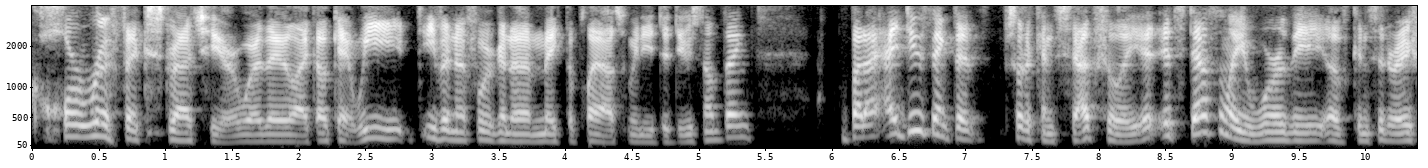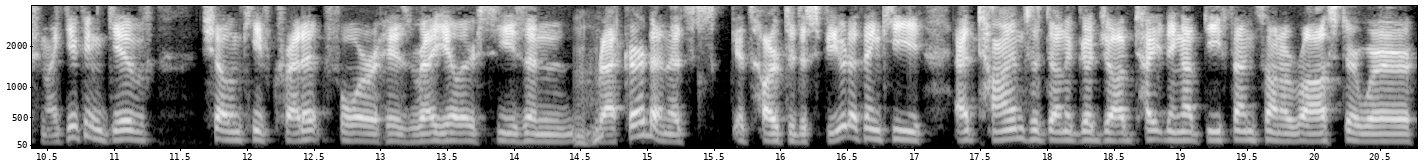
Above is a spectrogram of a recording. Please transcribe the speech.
horrific stretch here where they're like, okay, we, even if we're going to make the playoffs, we need to do something. But I, I do think that sort of conceptually, it, it's definitely worthy of consideration. Like you can give Sheldon Keefe credit for his regular season Mhm. record, and it's it's hard to dispute. I think he at times has done a good job tightening up defense on a roster where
